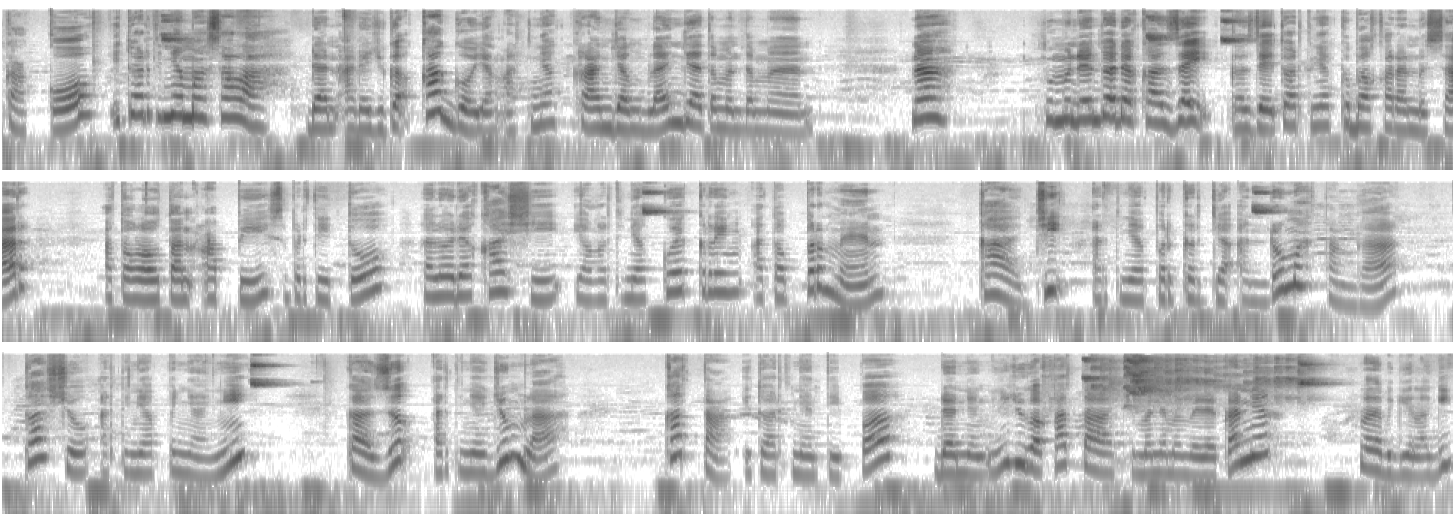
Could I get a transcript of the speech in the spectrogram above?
Kako itu artinya masalah. Dan ada juga kago yang artinya keranjang belanja teman-teman. Nah kemudian itu ada kazai kazai itu artinya kebakaran besar atau lautan api seperti itu. Lalu ada kashi yang artinya kue kering atau permen. Kaji artinya pekerjaan rumah tangga. Kashu artinya penyanyi kazu artinya jumlah kata itu artinya tipe dan yang ini juga kata cuman yang membedakannya lebih lagi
